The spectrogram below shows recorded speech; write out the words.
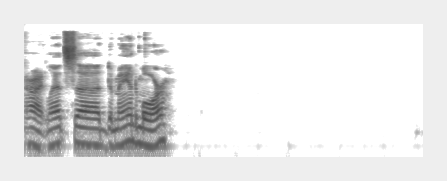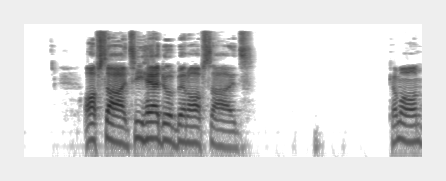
All right, let's uh, demand more. Offsides. He had to have been offsides. Come on.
